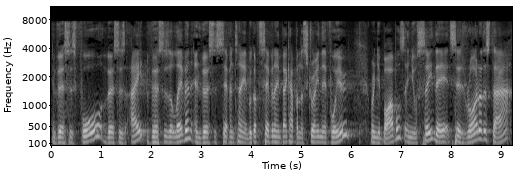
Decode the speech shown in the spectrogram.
in verses 4, verses 8, verses 11, and verses 17. We've got 17 back up on the screen there for you, or in your Bibles, and you'll see there it says right at the start,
